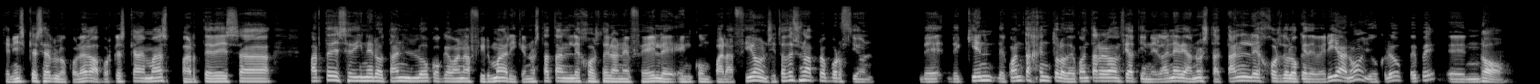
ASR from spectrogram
tenéis que serlo, colega, porque es que además parte de esa parte de ese dinero tan loco que van a firmar y que no está tan lejos de la NFL en comparación, si tú haces una proporción de, de, quién, de cuánta gente lo ve, cuánta relevancia tiene, la NBA no está tan lejos de lo que debería, ¿no? Yo creo, Pepe. En, no.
